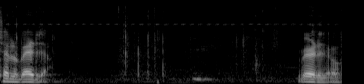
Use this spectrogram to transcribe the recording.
चलो बैठ जाओ। बैठ जाओ।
